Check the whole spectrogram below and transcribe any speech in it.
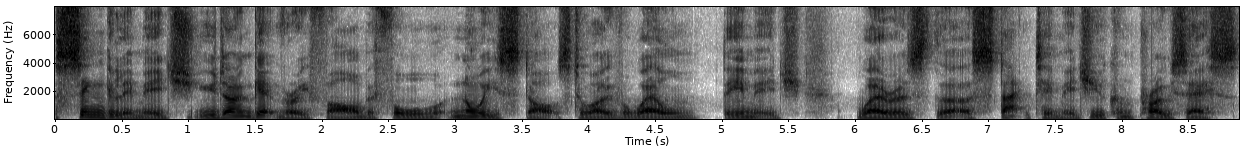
single image, you don't get very far before noise starts to overwhelm the image, whereas the, a stacked image you can process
